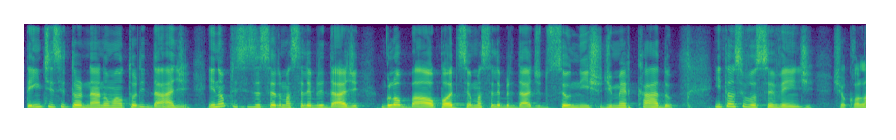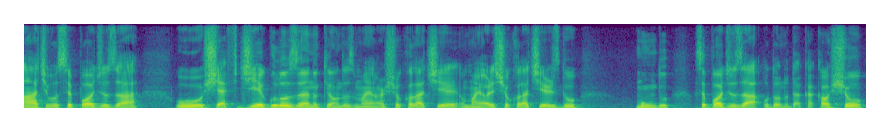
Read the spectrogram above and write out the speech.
Tente se tornar uma autoridade. E não precisa ser uma celebridade global, pode ser uma celebridade do seu nicho de mercado. Então, se você vende chocolate, você pode usar o chefe Diego Lozano, que é um dos maiores chocolatiers, maiores chocolatiers do mundo. Você pode usar o dono da Cacau Show,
